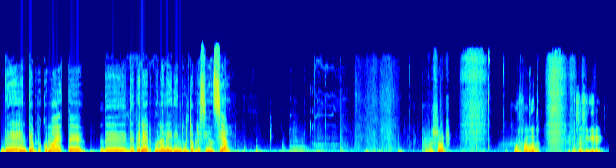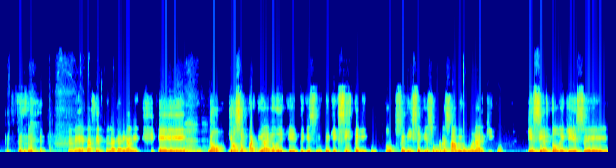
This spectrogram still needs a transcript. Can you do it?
de, en tiempos como este, de tener una ley de indulto presidencial. profesor. Por favor, no sé si quiere. que me deja siempre la carga a mí. Eh, no, yo soy partidario de que, de, que, de que existe el indulto. Se dice que es un resabio monárquico. Y es cierto de que ese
